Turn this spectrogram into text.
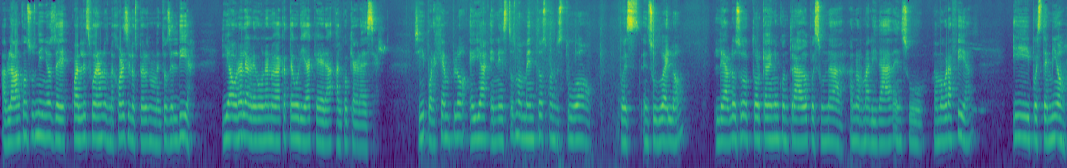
hablaban con sus niños de cuáles fueron los mejores y los peores momentos del día. Y ahora le agregó una nueva categoría que era algo que agradecer. ¿Sí? Por ejemplo, ella en estos momentos cuando estuvo pues en su duelo, le habló a su doctor que habían encontrado pues una anormalidad en su mamografía y pues temió,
